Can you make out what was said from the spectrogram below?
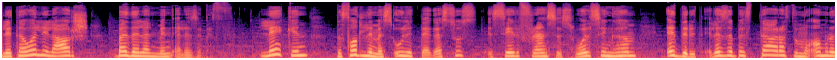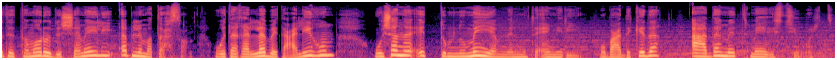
لتولي العرش بدلا من إليزابيث. لكن بفضل مسؤول التجسس السير فرانسيس والسينغهام قدرت إليزابيث تعرف بمؤامرة التمرد الشمالي قبل ما تحصل وتغلبت عليهم وشنقت 800 من المتآمرين. وبعد كده أعدمت ماري ستيوارت.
